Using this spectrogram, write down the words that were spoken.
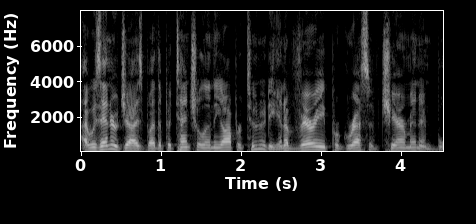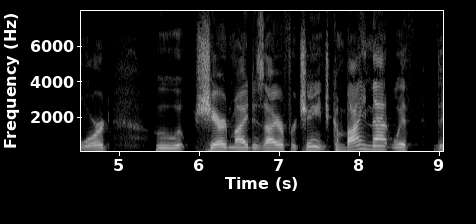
I was energized by the potential and the opportunity, and a very progressive chairman and board who shared my desire for change. Combine that with the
